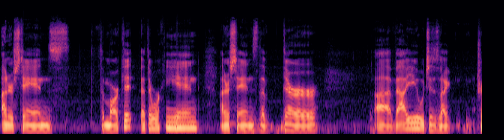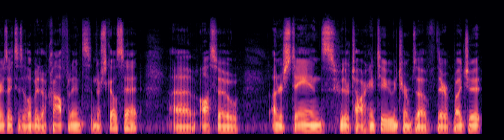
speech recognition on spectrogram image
understands the market that they're working in, understands the their uh, value, which is like translates as a little bit of confidence in their skill set. Uh, also understands who they're talking to in terms of their budget,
